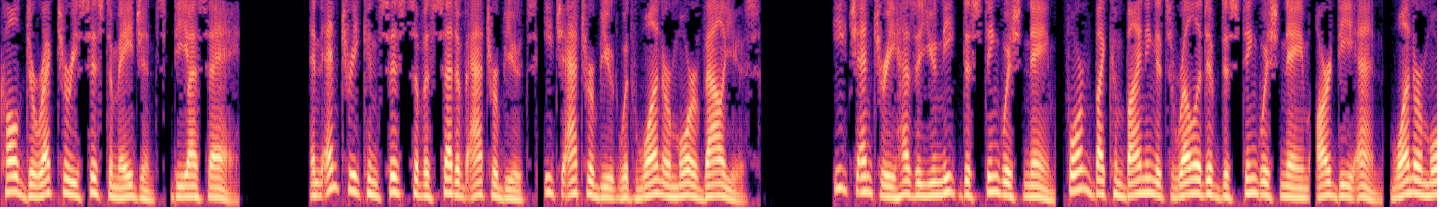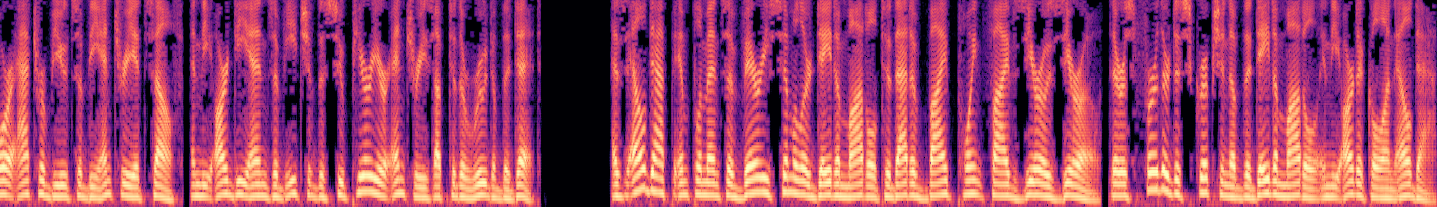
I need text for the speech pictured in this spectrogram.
called Directory System Agents DSA. An entry consists of a set of attributes, each attribute with one or more values. Each entry has a unique distinguished name, formed by combining its relative distinguished name RDN, one or more attributes of the entry itself, and the RDNs of each of the superior entries up to the root of the DIT. As LDAP implements a very similar data model to that of BY.500, there is further description of the data model in the article on LDAP.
